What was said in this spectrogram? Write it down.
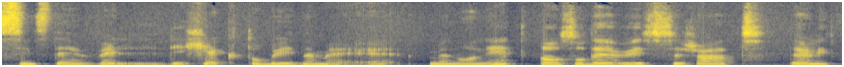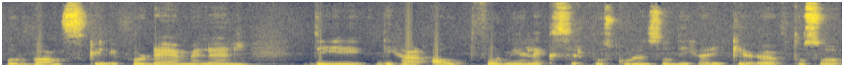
syns det er veldig kjekt å begynne med, med noe nytt. Og så det viser seg at det er litt for vanskelig for dem. Eller mm. de, de har altfor mye lekser på skolen, så de har ikke øvd. og så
